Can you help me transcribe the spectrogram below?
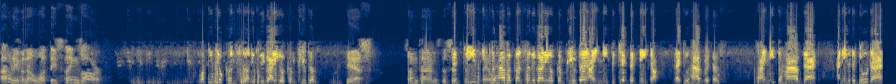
I don't even know what these things are. What is your concern? It's regarding your computer? Yes. Sometimes the system please, if you have a concern regarding your computer, I need to check the data that you have with us. So I need to have that, and in order to do that,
